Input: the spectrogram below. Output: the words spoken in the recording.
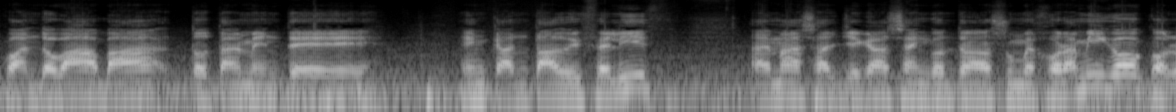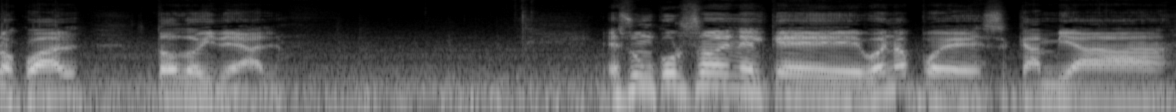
cuando va, va totalmente encantado y feliz. Además al llegar se ha encontrado a su mejor amigo, con lo cual todo ideal. Es un curso en el que, bueno, pues cambia,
